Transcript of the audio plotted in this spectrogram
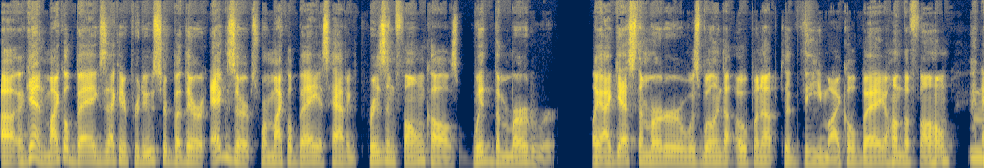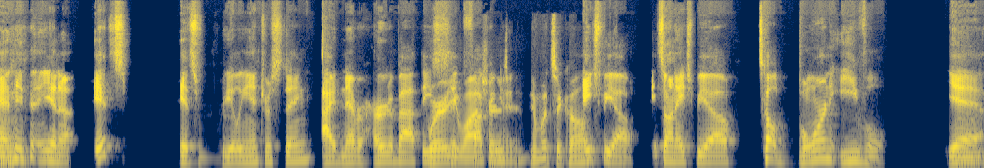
uh, again, Michael Bay, executive producer, but there are excerpts where Michael Bay is having prison phone calls with the murderer. Like, I guess the murderer was willing to open up to the Michael Bay on the phone, Mm. and you know, it's it's really interesting. I'd never heard about these. Where are you watching fuckers. it? And what's it called? HBO. It's on HBO. It's called Born Evil. Yeah,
